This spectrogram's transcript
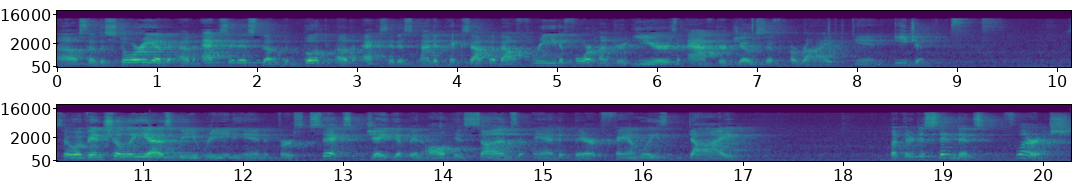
Uh, so the story of, of Exodus, the, the book of Exodus, kind of picks up about three to four hundred years after Joseph arrived in Egypt. So eventually, as we read in verse 6, Jacob and all his sons and their families die, but their descendants flourish.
